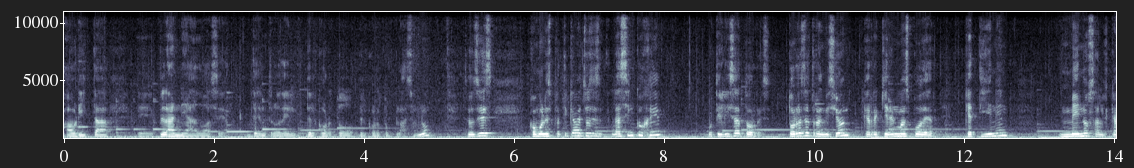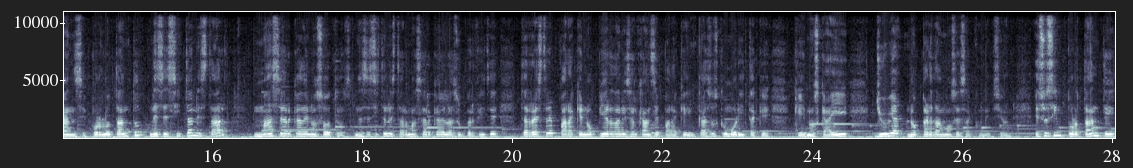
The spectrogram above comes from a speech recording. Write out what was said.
ahorita eh, planeado hacer dentro del, del, corto, del corto plazo. ¿no? Entonces, como les platicaba, entonces la 5G utiliza torres, torres de transmisión que requieren más poder que tienen menos alcance. Por lo tanto, necesitan estar más cerca de nosotros, necesitan estar más cerca de la superficie terrestre para que no pierdan ese alcance, para que en casos como ahorita que, que nos cae lluvia, no perdamos esa conexión. Eso es importante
